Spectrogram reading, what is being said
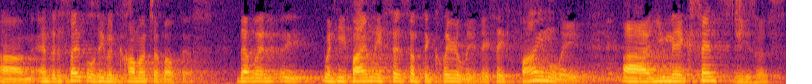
um, and the disciples even comment about this. That when, when he finally says something clearly, they say, Finally, uh, you make sense, Jesus,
